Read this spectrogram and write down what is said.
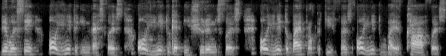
they will say, oh, you need to invest first. Oh, you need to get insurance first. Oh, you need to buy property first. Oh, you need to buy a car first.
